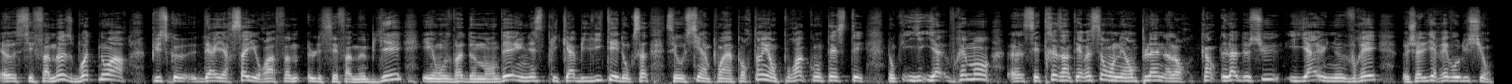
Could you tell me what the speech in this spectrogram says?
euh, ces fameuses boîtes noires. Puisque derrière ça, il y aura ces fameux biais et on va demander une explicabilité. Donc ça, c'est aussi un point important et on pourra contester. Donc il y a vraiment, euh, c'est très intéressant. On est en pleine. Alors là-dessus, il y a une vraie, euh, j'allais dire, révolution.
